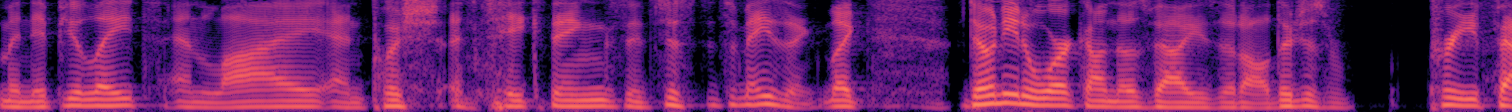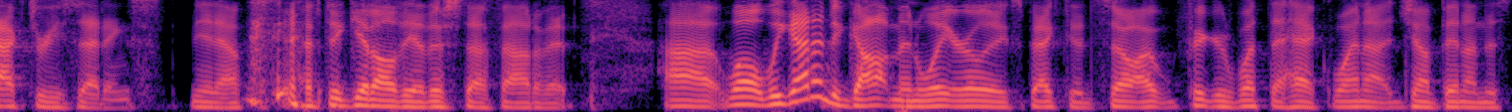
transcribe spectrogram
manipulate and lie and push and take things. It's just it's amazing. Like don't need to work on those values at all. They're just pre-factory settings you know have to get all the other stuff out of it uh, well, we got into Gottman way than expected, so I figured, what the heck, why not jump in on this?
